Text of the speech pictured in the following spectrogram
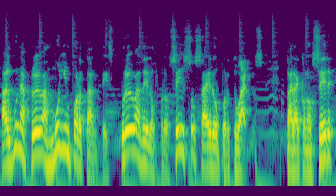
algunas pruebas muy importantes, pruebas de los procesos aeroportuarios, para conocer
